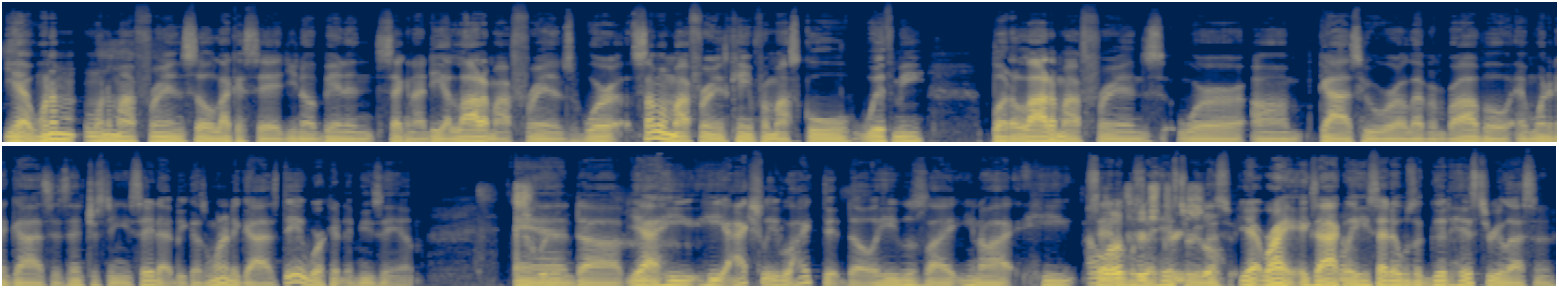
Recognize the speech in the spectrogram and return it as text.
Yeah, one of one of my friends, so like I said, you know, being in second ID, a lot of my friends were some of my friends came from my school with me, but a lot of my friends were um, guys who were 11 Bravo. And one of the guys, it's interesting you say that because one of the guys did work at the museum. And uh, yeah, he he actually liked it though. He was like, you know, I, he I said it love was a history, history so- lesson. Yeah, right, exactly. He said it was a good history lesson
